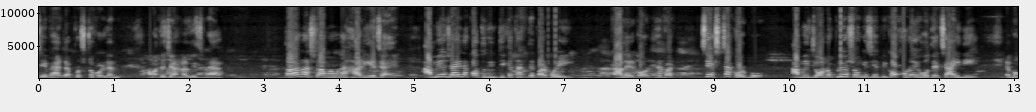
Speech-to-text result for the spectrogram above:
যে ভাইয়াটা প্রশ্ন করলেন, আমাদের জার্নালিস্ট ভাইয়া। তারা না আসলে আমার মনে হারিয়ে যায়। আমিও জানি না কতদিন টিকে থাকতে পারব এই কালের গর্ভে বাট চেষ্টা করব। আমি জনপ্রিয় সংগীত শিল্পী কখনোই হতে চাইনি এবং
